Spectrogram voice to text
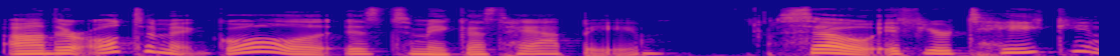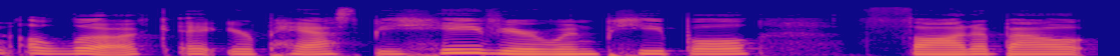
Uh, their ultimate goal is to make us happy. So if you're taking a look at your past behavior when people thought about,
